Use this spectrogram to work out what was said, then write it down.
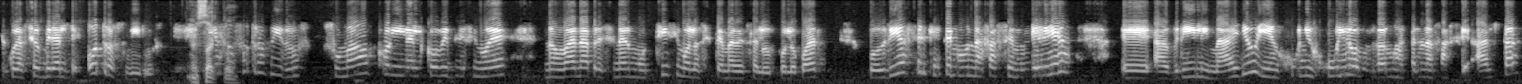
circulación viral de otros virus. Exacto. Y esos otros virus, sumados con el COVID-19, nos van a presionar muchísimo los sistemas de salud, por lo cual podría ser que estemos en una fase media, eh, abril y mayo, y en junio y julio vamos a estar en una fase alta,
